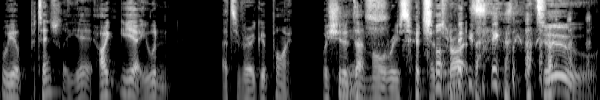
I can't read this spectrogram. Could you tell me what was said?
well, potentially, yeah. I, yeah, you wouldn't. That's a very good point. We should have Yes. done more research That's on right. these. Two.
